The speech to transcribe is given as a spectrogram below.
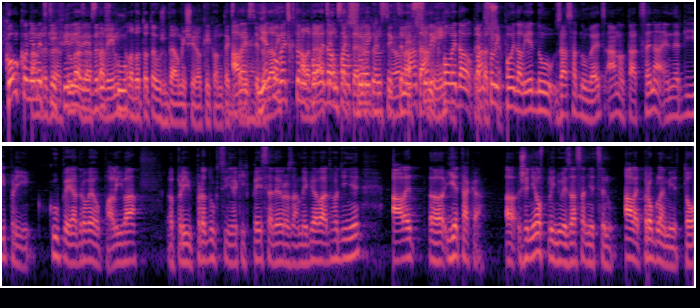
Koľko Pán nemeckých firiem je v Rusku? lebo toto je už veľmi široký kontext, Ale ste jednu dodali. vec, ktorú povedal pán k téme, Sulík, ktorú ste chceli pán. Sulík povedal, pán. Sulík povedal jednu zásadnú vec. Áno, tá cena energií pri kúpe jadrového paliva e, pri produkcii nejakých 50 eur za megawatt hodine, ale uh, je taká, že neovplyvňuje zásadne cenu. Ale problém je to,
